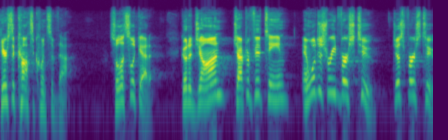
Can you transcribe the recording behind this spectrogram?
here's the consequence of that. So let's look at it. Go to John chapter 15, and we'll just read verse 2, just verse 2.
